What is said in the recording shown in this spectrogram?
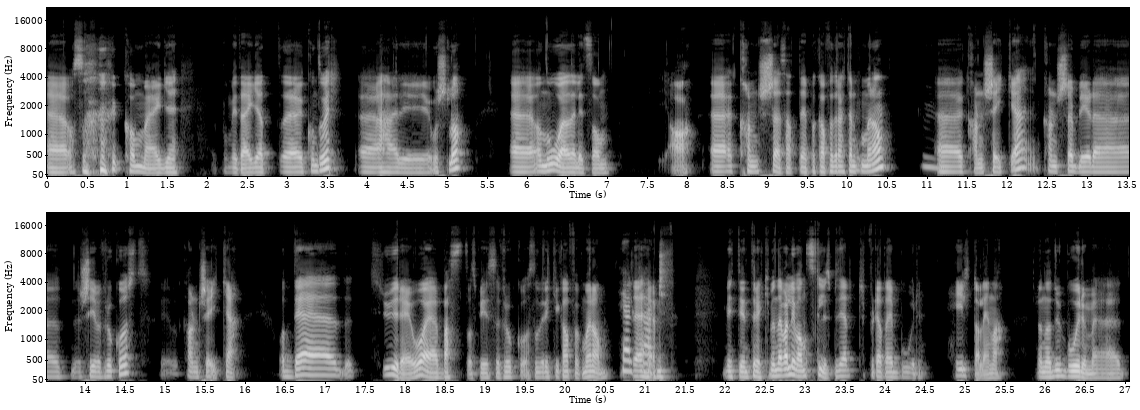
Eh, og så kom jeg på mitt eget eh, kontor her i Oslo. Eh, og nå er det litt sånn Ja, eh, kanskje setter jeg på kaffedrakteren på morgenen. Mm. kanskje ikke. Kanskje blir det skivefrokost. Kanskje ikke. Og det tror jeg jo er best å spise frokost og drikke kaffe på morgenen. Helt det er mitt inntrykk. Men det er veldig vanskelig, spesielt fordi at jeg bor helt alene. Men du bor med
